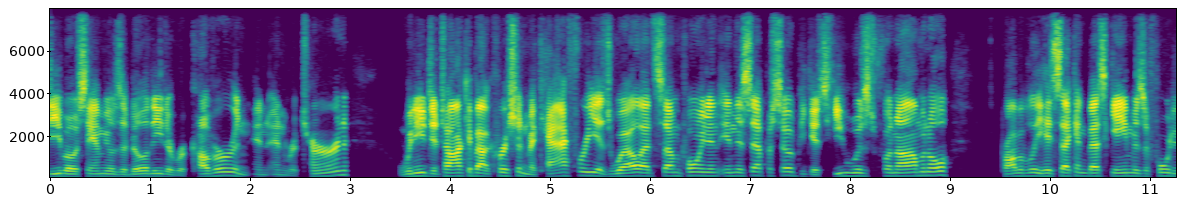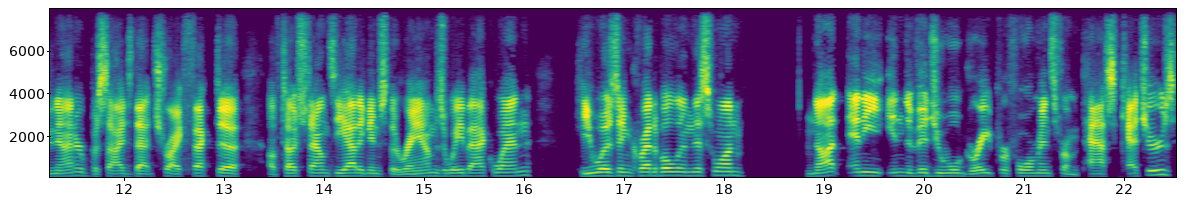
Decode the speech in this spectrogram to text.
Deebo Samuel's ability to recover and, and, and return. We need to talk about Christian McCaffrey as well at some point in, in this episode because he was phenomenal probably his second best game as a 49er, besides that trifecta of touchdowns he had against the Rams way back when. He was incredible in this one. Not any individual great performance from pass catchers,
